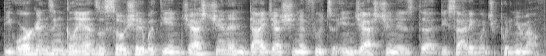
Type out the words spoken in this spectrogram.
the organs and glands associated with the ingestion and digestion of food. So, ingestion is the deciding what you put in your mouth.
